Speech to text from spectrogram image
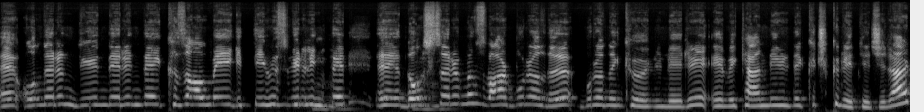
e, onların düğünlerinde kız almaya gittiğimiz birlikte e, dostlarımız var buralı, buranın köylüleri e, ve kendileri de küçük üreticiler.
